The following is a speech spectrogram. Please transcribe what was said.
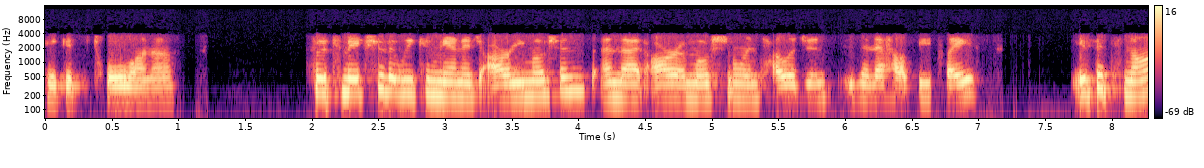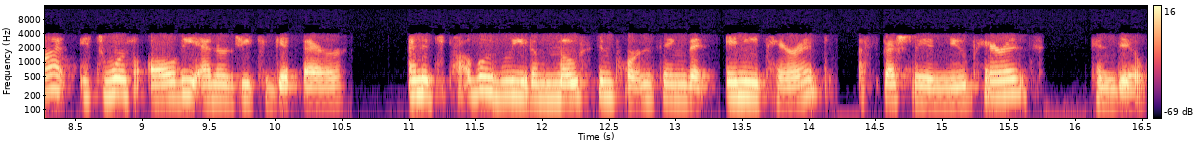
take its toll on us. So to make sure that we can manage our emotions and that our emotional intelligence is in a healthy place, if it's not, it's worth all the energy to get there. And it's probably the most important thing that any parent, especially a new parent, can do.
